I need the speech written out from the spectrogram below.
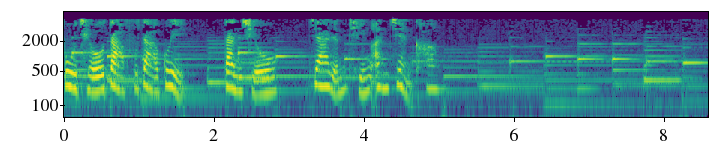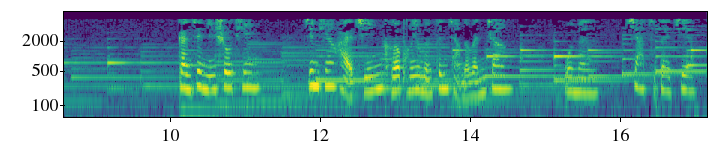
不求大富大贵，但求家人平安健康。感谢您收听今天海琴和朋友们分享的文章，我们下次再见。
